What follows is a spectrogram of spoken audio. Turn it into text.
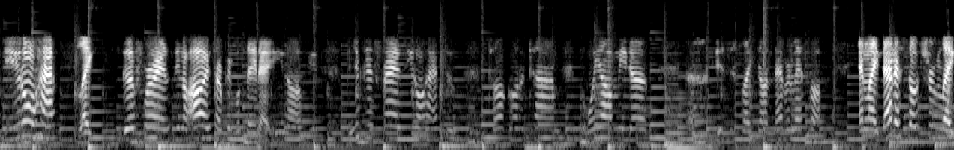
you don't have like good friends. You know, I always heard people say that. You know, if you when you're good friends, you don't have to talk all the time. But when y'all meet up, uh, it's just like y'all never let off. And like that is so true. Like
